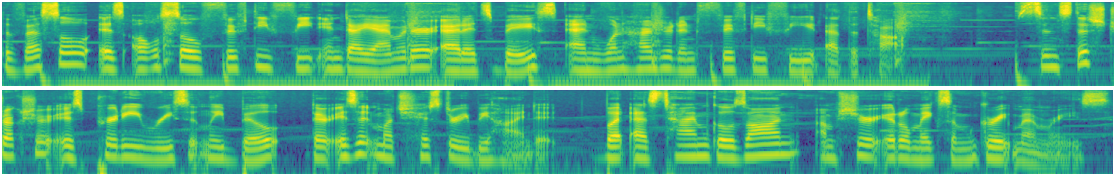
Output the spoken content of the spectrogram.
The vessel is also 50 feet in diameter at its base and 150 feet at the top. Since this structure is pretty recently built, there isn't much history behind it, but as time goes on, I'm sure it'll make some great memories.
